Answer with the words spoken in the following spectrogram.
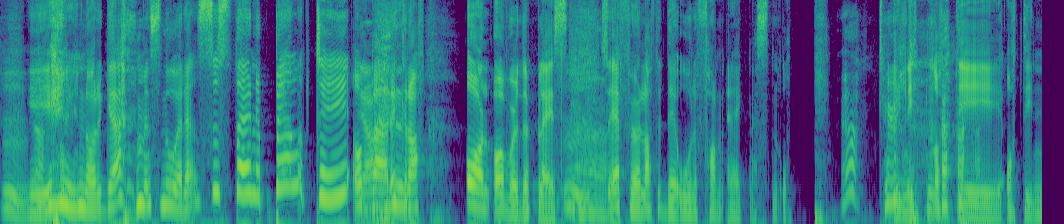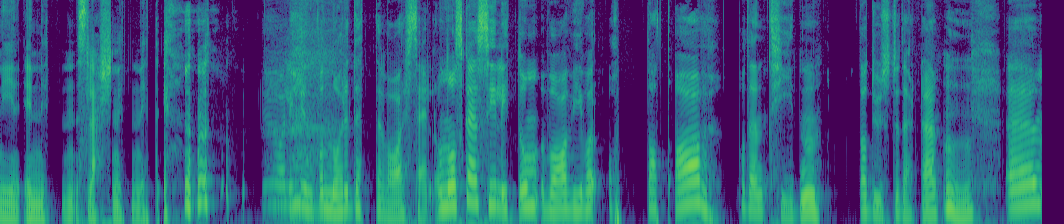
Mm. i, Norge. Mens nå er det sustainability og Ja. bærekraft all over the place. Mm. Så jeg føler at det ordet fant jeg nesten opp Ja, i kult. 1989 i 19, slash 1990. Vi var litt inne på når dette var selv. Og nå skal jeg si litt om hva vi var opptatt av på den tiden da du studerte. Mm. Eh,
